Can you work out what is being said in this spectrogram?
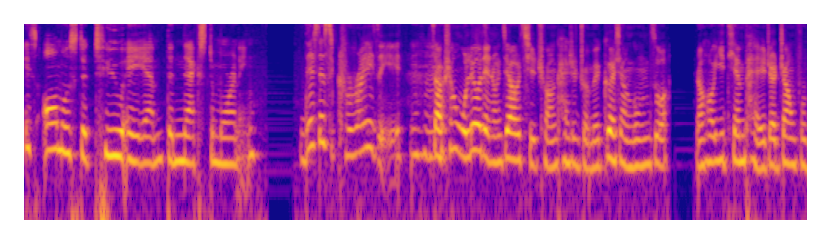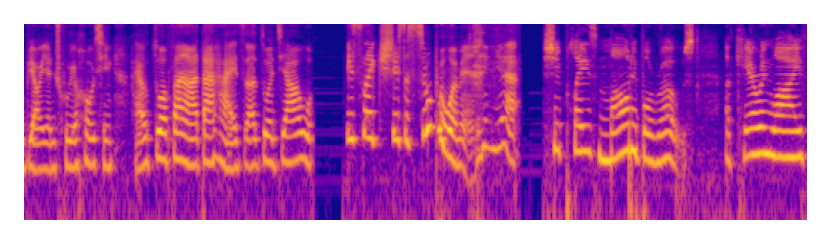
it's almost 2 a.m. the next morning. This is crazy. 早上五六点钟就要起床，开始准备各项工作，然后一天陪着丈夫表演、处理后勤，还要做饭啊、带孩子啊、做家务。It's like she's a superwoman. yeah, she plays multiple roles a caring wife,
